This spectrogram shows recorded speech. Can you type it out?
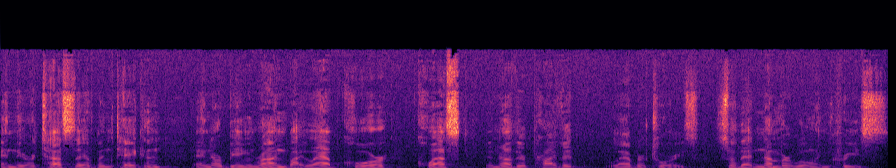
And there are tests that have been taken and are being run by LabCorp, Quest, and other private laboratories. So that number will increase.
